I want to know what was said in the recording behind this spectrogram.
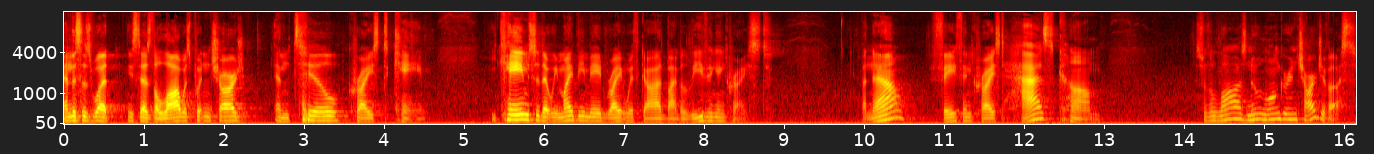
And this is what he says the law was put in charge until Christ came. He came so that we might be made right with God by believing in Christ. But now, faith in Christ has come. So the law is no longer in charge of us.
